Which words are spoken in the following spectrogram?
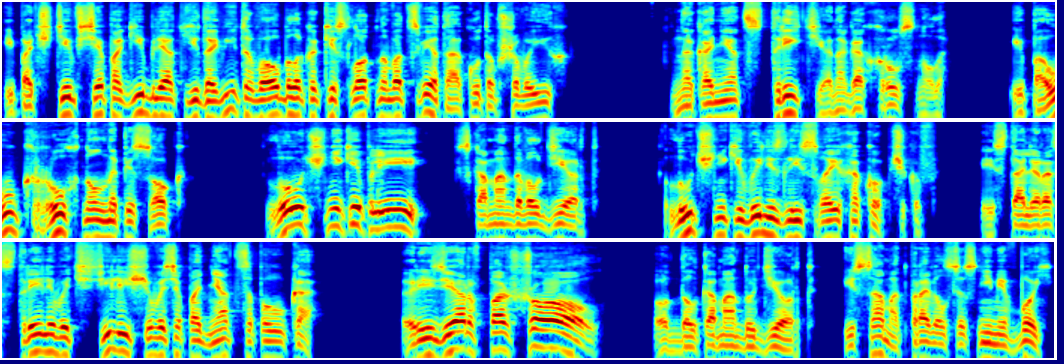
и почти все погибли от ядовитого облака кислотного цвета, окутавшего их. Наконец, третья нога хрустнула, и паук рухнул на песок. «Лучники пли!» — скомандовал Дерт. Лучники вылезли из своих окопчиков и стали расстреливать силящегося подняться паука. «Резерв пошел!» — отдал команду Дёрт и сам отправился с ними в бой.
